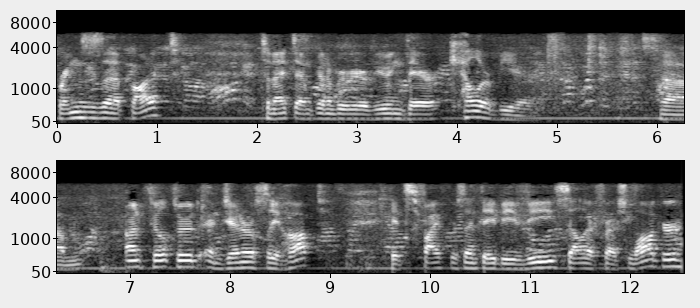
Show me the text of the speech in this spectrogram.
Springs uh, product. Tonight I'm going to be reviewing their Keller beer. Um, unfiltered and generously hopped. It's 5% ABV, cellar fresh lager.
